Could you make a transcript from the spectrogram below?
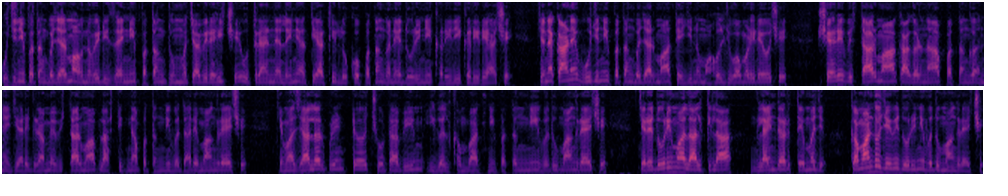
ભુજની પતંગ બજારમાં અવનવી ડિઝાઇનની પતંગ ધૂમ મચાવી રહી છે. ઉત્તરાયણને લઈને અત્યારથી લોકો પતંગ અને દોરીની ખરીદી કરી રહ્યા છે. જેના કારણે ભુજની પતંગ બજારમાં તેજીનો માહોલ જોવા મળી રહ્યો છે. શહેરી વિસ્તારમાં કાગળના પતંગ અને જ્યારે ગ્રામ્ય વિસ્તારમાં પ્લાસ્ટિકના પતંગની વધારે માંગ રહે છે, જેમાં ઝાલર પ્રિન્ટ, છોટા ભીમ, ઈગલ ખંભાતની પતંગની વધુ માંગ રહે છે. જ્યારે દોરીમાં લાલ કિલ્લા, ગ્લાઇન્ડર તેમજ કમાન્ડો જેવી દોરીની વધુ માંગ રહે છે.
